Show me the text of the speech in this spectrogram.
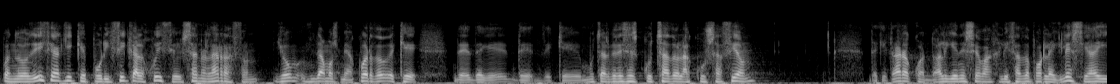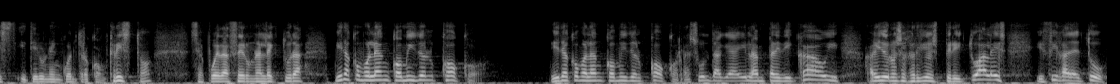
cuando dice aquí que purifica el juicio y sana la razón, yo, digamos, me acuerdo de que, de, que muchas veces he escuchado la acusación de que, claro, cuando alguien es evangelizado por la iglesia y, tiene un encuentro con Cristo, se puede hacer una lectura, mira cómo le han comido el coco. Mira cómo le han comido el coco. Resulta que ahí le han predicado y ha ido unos ejercicios espirituales y fíjate tú,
